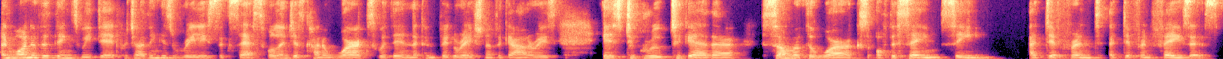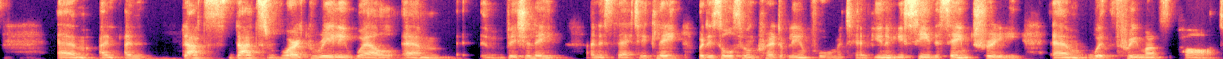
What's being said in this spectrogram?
And one of the things we did, which I think is really successful and just kind of works within the configuration of the galleries, is to group together some of the works of the same scene at different at different phases. Um, and and that's that's worked really well um, visually and aesthetically but it's also incredibly informative. You know you see the same tree um, with three months apart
